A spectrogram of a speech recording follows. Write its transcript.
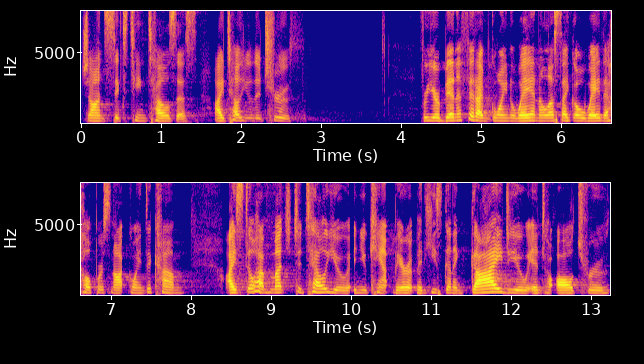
John 16 tells us, I tell you the truth. For your benefit, I'm going away, and unless I go away, the helper's not going to come. I still have much to tell you, and you can't bear it, but He's going to guide you into all truth.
